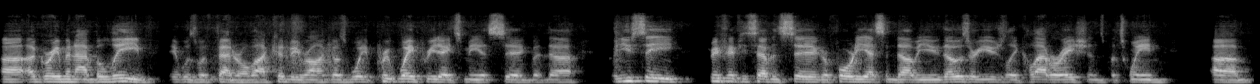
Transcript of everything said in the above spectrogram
uh, agreement. I believe it was with federal. I could be wrong. It goes way, pre, way predates me at SIG. But uh, when you see 357 SIG or 40 S&W, those are usually collaborations between, um,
